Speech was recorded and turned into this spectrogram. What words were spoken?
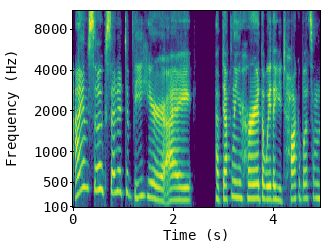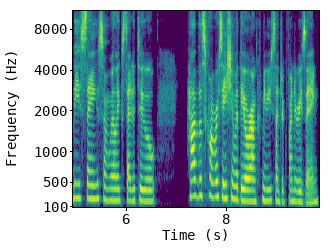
I am so excited to be here. I have definitely heard the way that you talk about some of these things. So I'm really excited to have this conversation with you around community centric fundraising.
